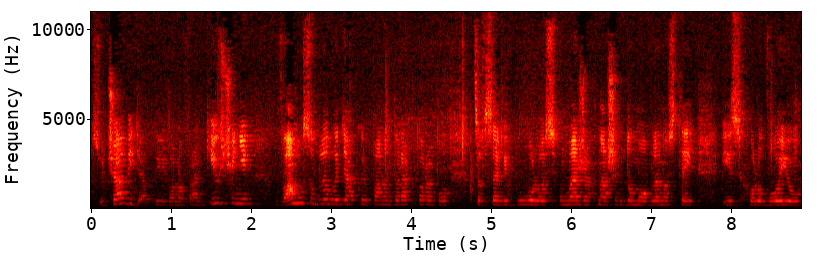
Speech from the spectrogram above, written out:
Сучаві, дякую Івано-Франківщині. Вам особливо дякую, пане директоре, бо це все відбувалось у межах наших домовленостей із головою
